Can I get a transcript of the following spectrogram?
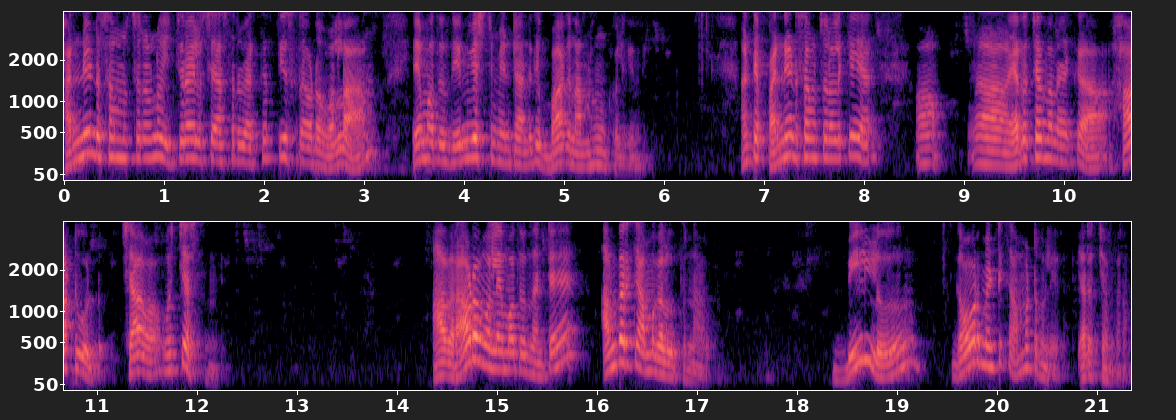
పన్నెండు సంవత్సరాల్లో ఇజ్రాయెల్ శాస్త్రవేత్తలు తీసుకురావడం వల్ల ఏమవుతుంది? ఇన్వెస్ట్మెంట్ అనేది బాగా నమ్మకం కలిగింది. అంటే పన్నెండు సంవత్సరాలకే ఎర్రచందనం యొక్క హార్ట్వుడ్ చావ వచ్చేస్తుంది. అది రావడం వల్ల ఏమవుతుందంటే అందరికీ అమ్మగలుగుతున్నారు. వీళ్ళు గవర్నమెంట్కి అమ్మటం లేదు ఎర్రచందనం.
